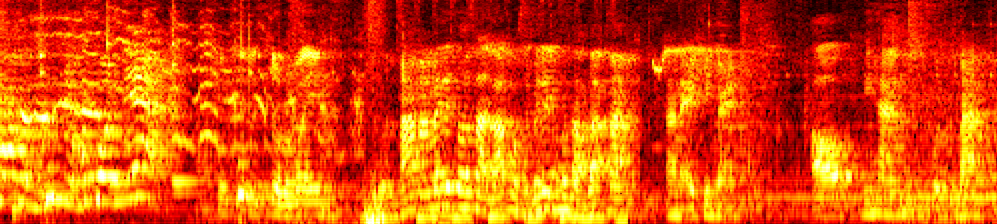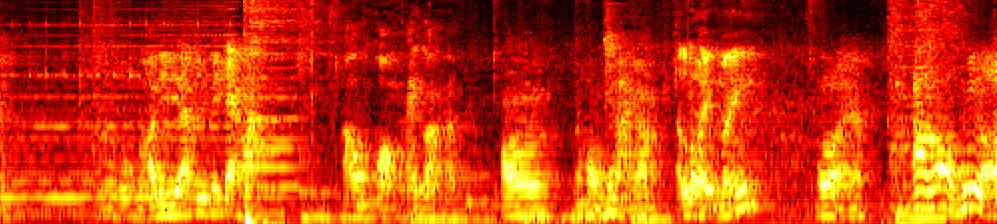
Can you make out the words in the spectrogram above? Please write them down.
พาผมขึ้นอยู่ข้างบนเนี่ยขึ้นจดลงมาเองอะมันไม่เล่นโทรศัพท์แล้วผมจะไม่เล่นโทรศัพท์แล้วมาอันไหนคลิปไหนเอาพี่ฮันมาเอาดีแล้วพี่ไม่แกล้งละเอาของใครก่อนครับเอาของที่ไหนก่อนอร่อยไหมอร่อยนะอ้าวแล้วของพี่เหรอ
